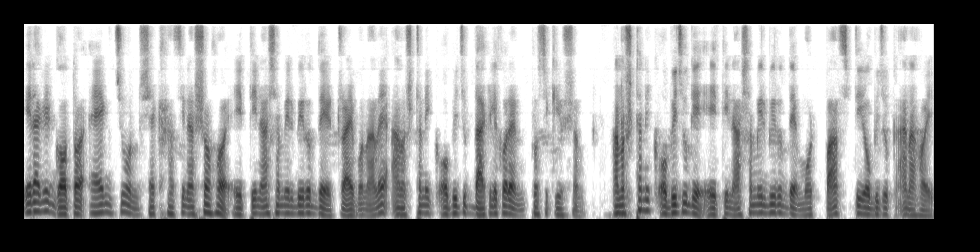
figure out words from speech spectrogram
এর আগে গত এক জুন শেখ হাসিনা সহ এই তিন আসামির বিরুদ্ধে ট্রাইব্যুনালে আনুষ্ঠানিক অভিযোগ দাখিল করেন প্রসিকিউশন। আনুষ্ঠানিক অভিযোগে এই তিন আসামির বিরুদ্ধে মোট পাঁচটি অভিযোগ আনা হয়।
